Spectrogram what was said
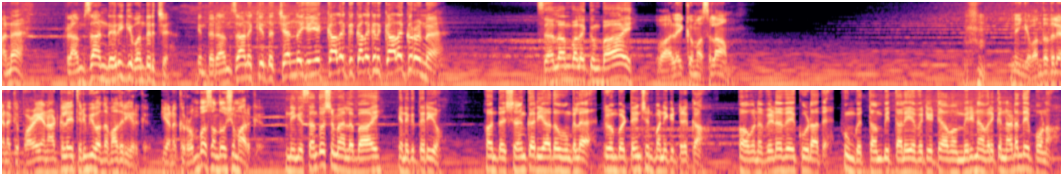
அண்ணா ரம்ஜான் நெருங்கி வந்துருச்சு. இந்த ரம்ஜானுக்கு இந்த சென்னையையே கலக்கு கலக்குன்னு கலக்குறோண்ணே. சலாம் வலைக்கும் பாய். வலைக்கும் அஸ்லாம். நீங்க வந்ததுல எனக்கு பழைய நாட்களே திரும்பி வந்த மாதிரி இருக்கு. எனக்கு ரொம்ப சந்தோஷமா இருக்கு. நீங்க சந்தோஷமா இல்ல பாய்? எனக்கு தெரியும். அந்த சங்கர் யாதவ் உங்களை ரொம்ப டென்ஷன் பண்ணிக்கிட்டு இருக்கான். அவனை விடவே கூடாது. உங்க தம்பி தலைய வெட்டிட்டு அவன் மெரினா வரைக்கும் நடந்தே போனான்.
